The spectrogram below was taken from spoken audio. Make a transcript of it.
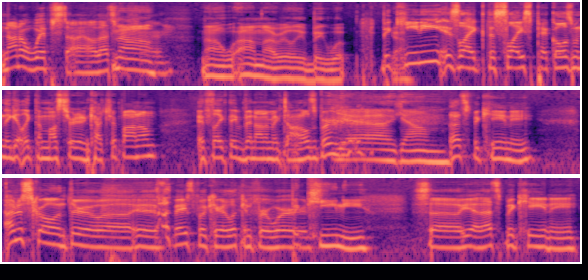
Not a whip style. That's No, for sure. no, I'm not really a big whoop. guy. Bikini is like the sliced pickles when they get like the mustard and ketchup on them. If like they've been on a McDonald's burger. Yeah, yum. That's bikini. I'm just scrolling through uh, uh, Facebook here looking for words. Bikini. So yeah, that's bikini.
